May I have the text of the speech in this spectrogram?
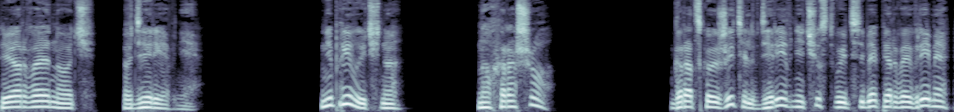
Первая ночь в деревне. Непривычно, но хорошо. Городской житель в деревне чувствует себя первое время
